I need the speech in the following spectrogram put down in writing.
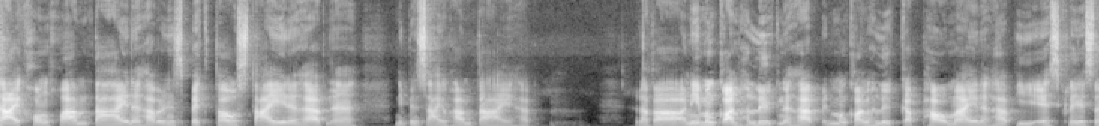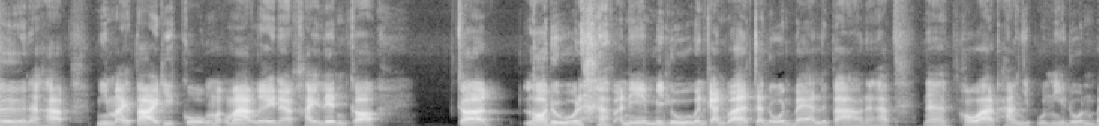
สายของความตายนะครับเป็น Spectral s t y นะครับนะนี่เป็นสายความตายครับ แล้วก็นี่มังกรผลึกนะครับ เป็นมังกรผลึกกับเผ่าใหม่นะครับ PS c l a s e r นะครับ มีไม้ตายที่โกงมากๆเลยนะ ใครเล่นก็ก็รอดูนะครับ อันนี้ไม่รู้เหมือนกันว่าจะโดนแบนหรือเปล่านะครับนะ เพราะว่าทางญี่ปุ่นนี้โดนแบ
